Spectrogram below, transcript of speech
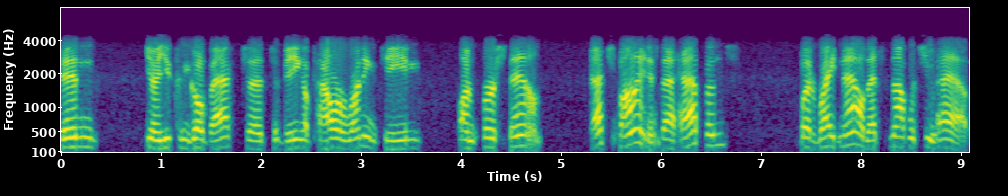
then you know you can go back to, to being a power running team on first down. That's fine if that happens, but right now that's not what you have.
